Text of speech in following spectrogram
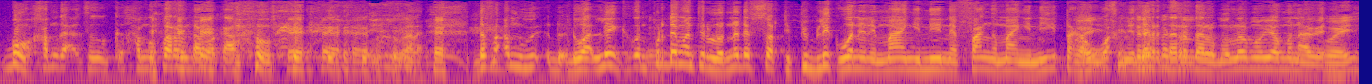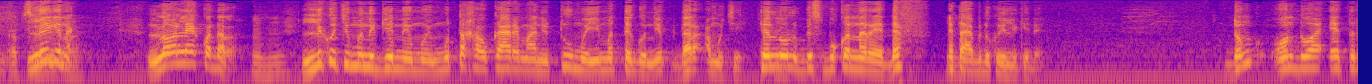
Bon xam nga xam nga parole d'avocat voilà. Dafa am waa léegi kon pour démentir loolu na def sortie publique wane ne maa ngi nii ne fang maa ngi nii taxaw Oui, wax c'est ni très dara dara facile. dara ma loolu moom yomb naa wét Oui, absolument. léegi nag loolee ko dal. Li ko ci mën a génnee mooy mu taxaw carrément ni tuuma yi ma tegoon yëpp dara amu ci. Te loolu bés bu ko naree def état bi da koy liquider. Donc on doit être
